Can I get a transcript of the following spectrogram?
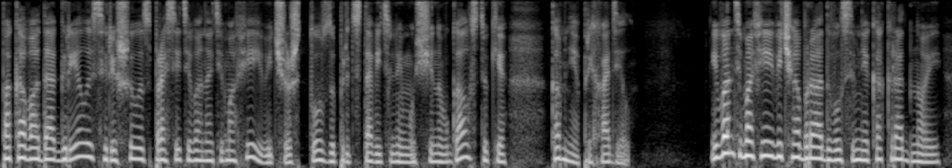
Пока вода грелась, решила спросить Ивана Тимофеевича, что за представительный мужчина в галстуке ко мне приходил. Иван Тимофеевич обрадовался мне как родной —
